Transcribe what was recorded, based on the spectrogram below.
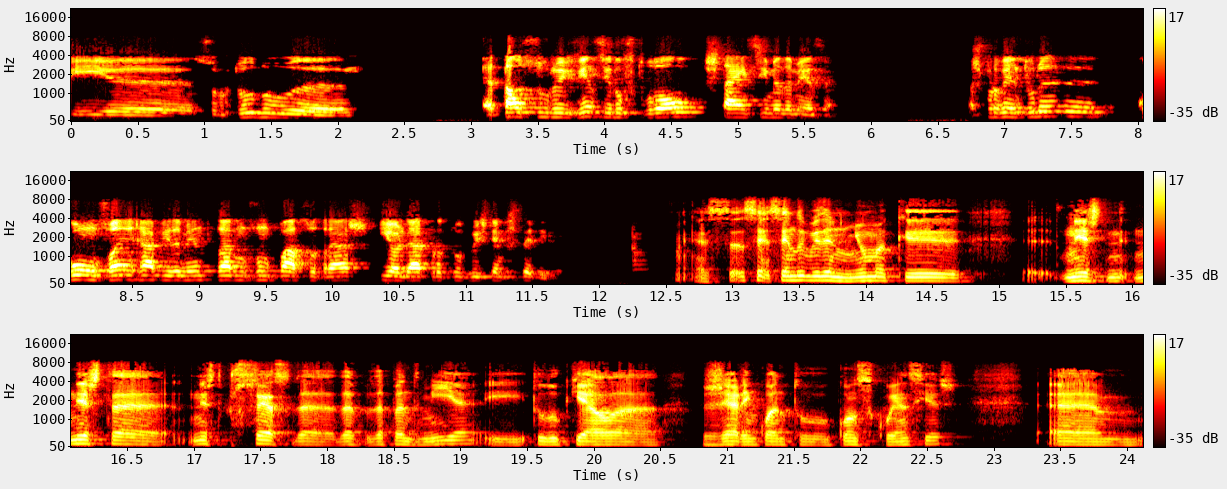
e, uh, sobretudo, uh, a tal sobrevivência do futebol está em cima da mesa. Mas, porventura, uh, convém rapidamente darmos um passo atrás e olhar para tudo isto em perspectiva. É, sem, sem, dúvida nenhuma que neste, nesta, neste processo da, da, da pandemia e tudo o que ela gera enquanto consequências, um,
